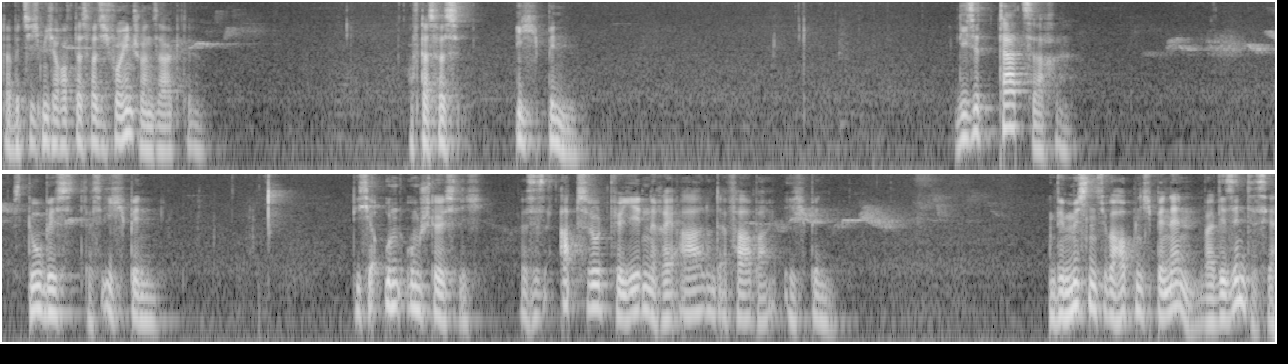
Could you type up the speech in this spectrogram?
da beziehe ich mich auch auf das, was ich vorhin schon sagte, auf das, was ich bin. Diese Tatsache, dass du bist, dass ich bin, die ist ja unumstößlich. Das ist absolut für jeden real und erfahrbar. Ich bin. Und wir müssen es überhaupt nicht benennen, weil wir sind es ja.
